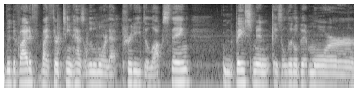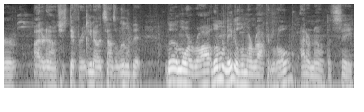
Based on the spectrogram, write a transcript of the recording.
the Divided by 13 has a little more of that pretty deluxe thing. And the Bassman is a little bit more, I don't know, it's just different. You know, it sounds a little bit, a little more raw, a little more, maybe a little more rock and roll. I don't know. Let's see.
